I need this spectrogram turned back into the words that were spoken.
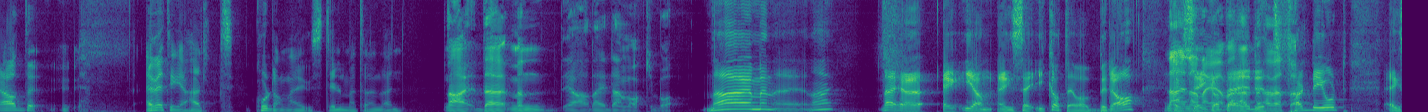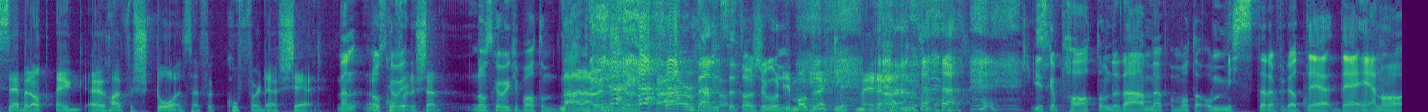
Ja, det Jeg vet ikke helt hvordan jeg stiller meg til den. Nei, det, men Ja, nei, den var ikke bra. Nei, men eh, Nei. Nei, jeg, jeg, igjen, jeg sier ikke at det var bra. Nei, jeg nei, sier ikke at det er jeg rettferdiggjort. Jeg ser bare at jeg, jeg har forståelse for hvorfor det skjer, Men nå skal, vi, det skjedde. nå skal vi ikke prate om den, Nei, nei, vi situasjonen. Vi må drikke litt mer øl. Vi skal prate om det der med måte å miste det, for det, det er en av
